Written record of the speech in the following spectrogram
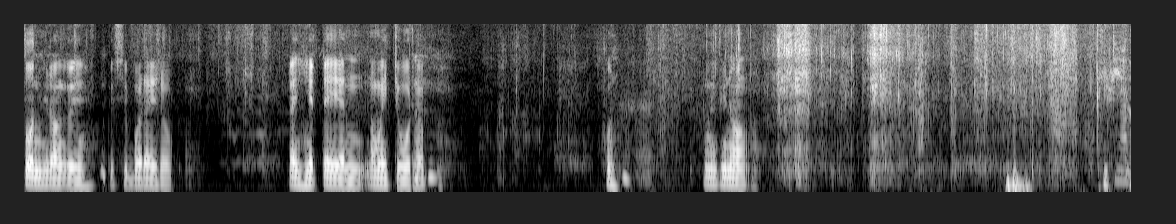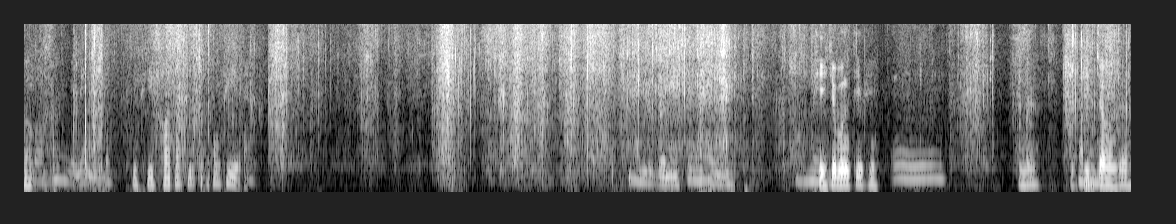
ต้นพี่น้องเอ้ยก็สิบ่ได้ดอก ได้เฮ็ดได้อันเอาไม้โจทย์ครับพุ่นนี่พี่น้อง พี่พี่งานเขาบ่ขึ้นอยู่นี่บ่พี่พี่เขาต้องพี่ต้องพี่มันอยู่บนนี้ขึ้นนี่พี่จะเบิ่งที่พี่เออเด้อพี่เจ้าเด้อ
